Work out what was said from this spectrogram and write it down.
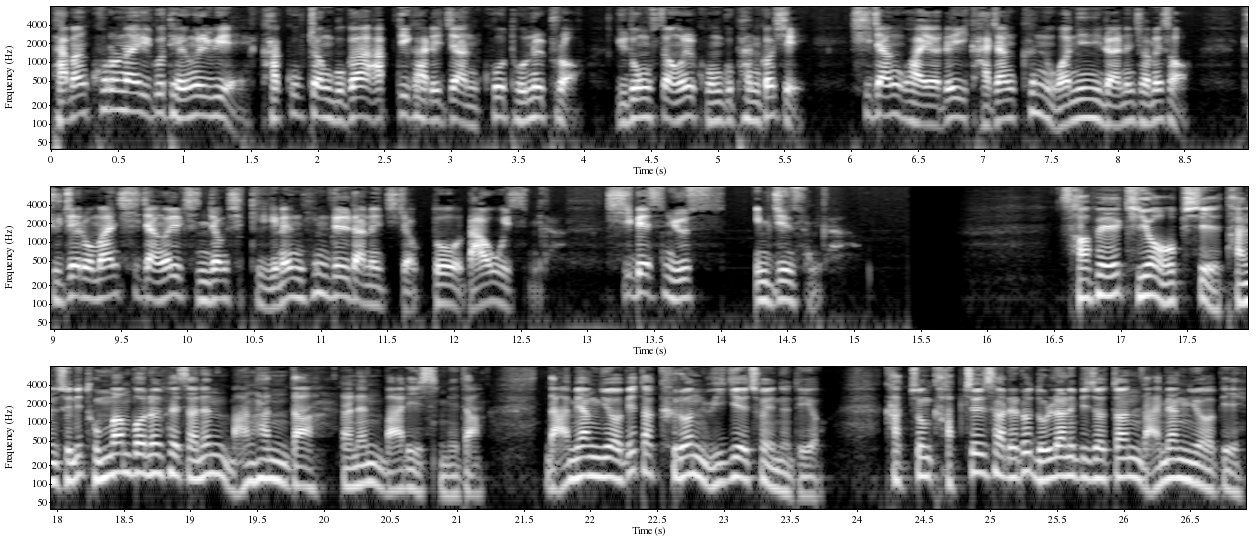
다만 코로나19 대응을 위해 각국 정부가 앞뒤 가리지 않고 돈을 풀어 유동성을 공급한 것이 시장 과열의 가장 큰 원인이라는 점에서 규제로만 시장을 진정시키기는 힘들다는 지적도 나오고 있습니다. CBS 뉴스 임진수입니다. 사회에 기여 없이 단순히 돈만 버는 회사는 망한다라는 말이 있습니다. 남양유업이 딱 그런 위기에 처했는데요. 각종 갑질 사례로 논란을 빚었던 남양유업이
